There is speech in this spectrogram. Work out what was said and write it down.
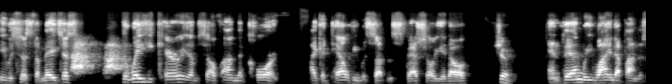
He was just amazing. Just the way he carried himself on the court, I could tell he was something special, you know. Sure. And then we wind up on the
